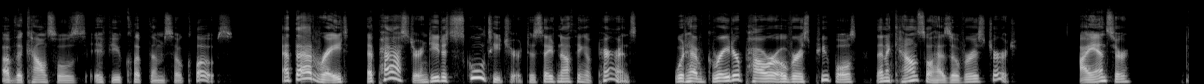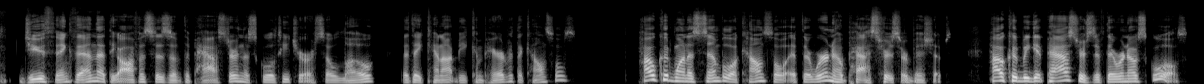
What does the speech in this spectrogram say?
of the councils if you clip them so close. At that rate, a pastor, indeed a school teacher, to say nothing of parents, would have greater power over his pupils than a council has over his church. I answer, Do you think then that the offices of the pastor and the school teacher are so low that they cannot be compared with the councils? How could one assemble a council if there were no pastors or bishops? How could we get pastors if there were no schools?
